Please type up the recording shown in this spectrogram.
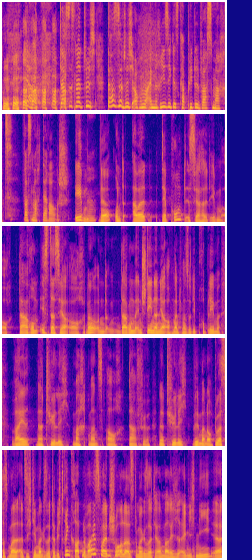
ja, das ist natürlich, das ist natürlich auch nur ein riesiges Kapitel, was macht, was macht der Rausch. Eben, ja. Und aber der Punkt ist ja halt eben auch, darum ist das ja auch, ne? Und darum entstehen dann ja auch manchmal so die Probleme, weil natürlich macht man es auch dafür. Natürlich will man auch, du hast das mal, als ich dir mal gesagt habe, ich trinke gerade eine Weißweinschorle, hast du mal gesagt, ja, mache ich eigentlich nie, ja.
